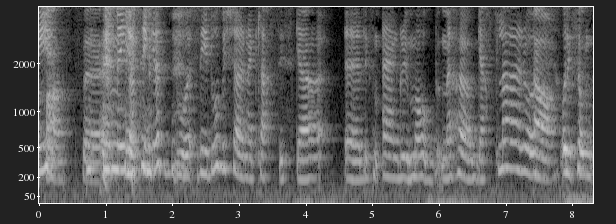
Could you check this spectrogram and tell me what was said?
det på hans... Eh, Nej, men jag tänker att då, det är då vi kör den här klassiska eh, liksom angry mob med högafflar och, Ja. och liksom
